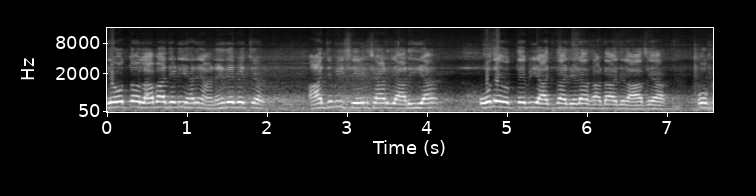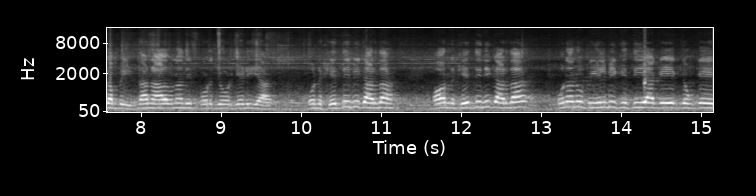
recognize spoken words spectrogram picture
ਤੇ ਉਹ ਤੋਂ ਇਲਾਵਾ ਜਿਹੜੀ ਹਰਿਆਣੇ ਦੇ ਵਿੱਚ ਅੱਜ ਵੀ ਛੇੜਛਾੜ ਜਾਰੀ ਆ, ਉਹਦੇ ਉੱਤੇ ਵੀ ਅੱਜ ਦਾ ਜਿਹੜਾ ਸਾਡਾ ਇਜਲਾਸ ਆ, ਉਹ ਗੰਭੀਰਤਾ ਨਾਲ ਉਹਨਾਂ ਦੀ ਪੁਰਜੋਰ ਜਿਹੜੀ ਆ, ਉਹ ਨਿਖੇਧੀ ਵੀ ਕਰਦਾ ਔਰ ਨਿਖੇਧੀ ਨਹੀਂ ਕਰਦਾ, ਉਹਨਾਂ ਨੂੰ ਅਪੀਲ ਵੀ ਕੀਤੀ ਆ ਕਿ ਕਿਉਂਕਿ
